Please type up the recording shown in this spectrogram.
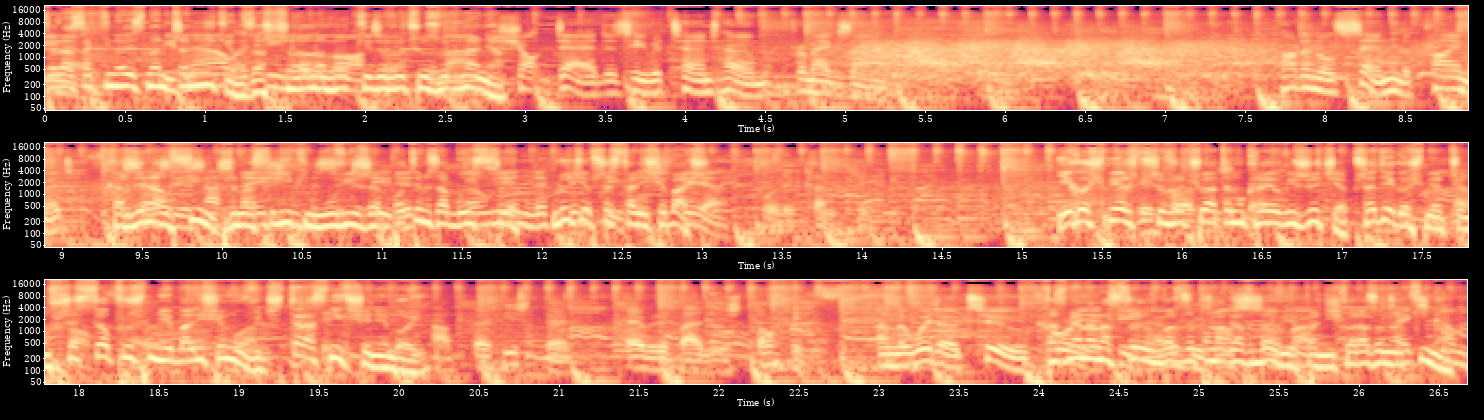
Teraz Aquino jest męczennikiem. Zastrzelono go, kiedy wrócił z wygnania. Kardynał Sin, prymas Filipin, mówi, że po tym zabójstwie ludzie przestali się bać. Jego śmierć przywróciła temu krajowi życie. Przed jego śmiercią wszyscy oprócz mnie bali się mówić. Teraz nikt się nie boi. Ta zmiana nastrojów bardzo pomaga wdowie, pani Corazon Aquino,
